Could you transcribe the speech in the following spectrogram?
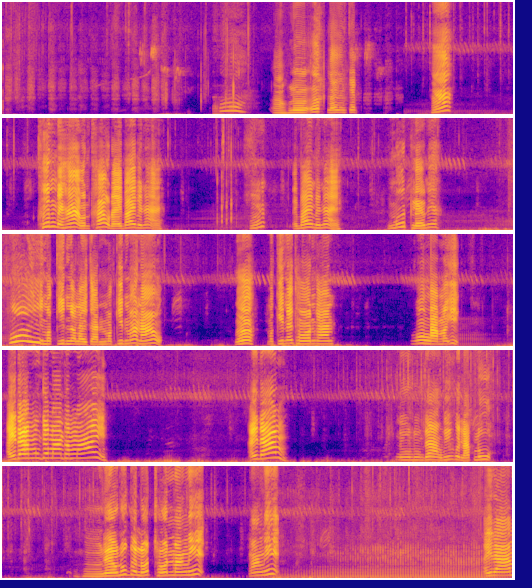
อ้อ้าวเรือเอิกแล้วจังเจ็ดฮะขึ้นไปห้าบนเข้าได้ไอ้ใบไปไหนหืม ไอ้ใบไปไหนมืดแล้วเนี่ยเฮ้ยมากินอะไรกัน มากินมะนาวเออมากินไอ้ทอนกันโอ้ตามมาอีก ไอ้ดำมึงจะมาทำไม ไอ้ดำดูดูด่างวิ่งไปรับลูกเร็วลูกเดินรถชนมังนี้ มังนี้ ไอ้ดำ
